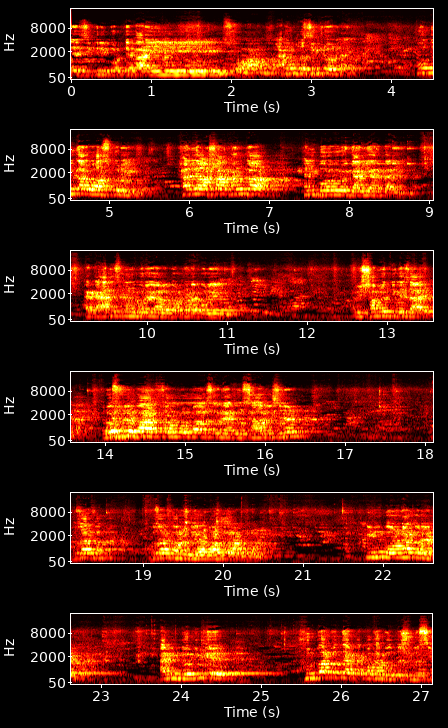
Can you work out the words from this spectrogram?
জিক্রি করতে পারি। এখন তো নাই। করি? খালি আশা, আকাঙ্ক্ষা, খালি বড় বড় গাড়ি আর গাড়ি। একটা হাদিস মনে পড়ে গেল আমি সামনের দিকে যাই। রসুল একজন সাহাবী ছিলেন। তিনি বর্ণনা করেন, আমি নবীকে খুতবার মধ্যে একটা কথা বলতে শুনেছি।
